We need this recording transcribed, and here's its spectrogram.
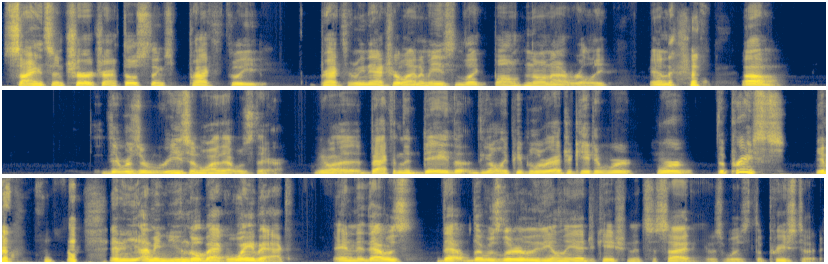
science and church aren't those things practically practically natural enemies? And like well no not really and um there was a reason why that was there you know uh, back in the day the the only people who were educated were were the priests you know and i mean you can go back way back and that was that that was literally the only education in society was was the priesthood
